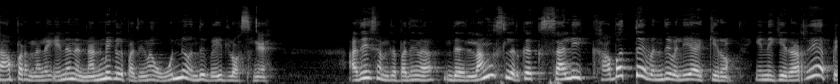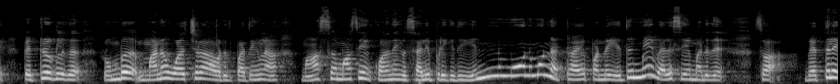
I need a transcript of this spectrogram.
சாப்பிட்றதுனால என்னென்ன நன்மைகள் பார்த்திங்கன்னா ஒன்று வந்து வெயிட் லாஸுங்க அதே சமயத்தில் பார்த்திங்கன்னா இந்த லங்ஸில் இருக்க சளி கபத்தை வந்து வெளியாக்கிறோம் இன்றைக்கி நிறைய பெ பெற்றோர்களுக்கு ரொம்ப மன உளைச்சலாக ஆகிறது பார்த்திங்கன்னா மாதம் மாதம் என் குழந்தைங்களுக்கு சளி பிடிக்குது என்னமோனமோ நான் ட்ரை பண்ணுறேன் எதுவுமே வேலை செய்ய மாட்டேது. ஸோ வெத்தலை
